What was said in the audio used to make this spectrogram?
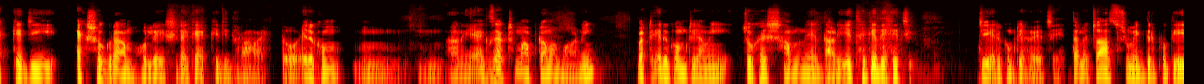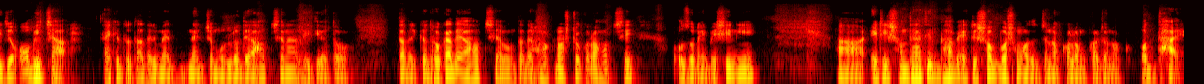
এক কেজি একশো গ্রাম হলে সেটাকে এক কেজি ধরা হয়। তো এরকম মানে একজাক্ট মাপটা আমার মনে নেই বাট এরকমটি আমি চোখের সামনে দাঁড়িয়ে থেকে দেখেছি যে এরকমটি হয়েছে। তাহলে চা শ্রমিকদের প্রতি এই যে অবিচার, একে তো তাদের ন্যায্য মূল্য দেওয়া হচ্ছে না, দ্বিতীয়ত তাদেরকে ধোকা দেওয়া হচ্ছে এবং তাদের হক নষ্ট করা হচ্ছে ওজনে বেশি নিয়ে। এটি সন্দেহাতীতভাবে একটি সভ্য সমাজের জন্য কলঙ্কজনক অধ্যায়।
